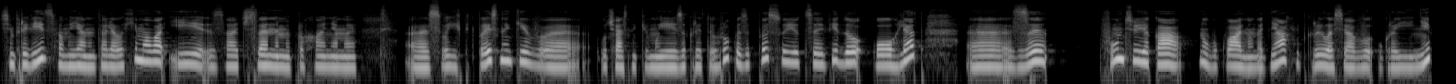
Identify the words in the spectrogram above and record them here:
Всім привіт! З вами я, Наталя Алхімова, і за численними проханнями е, своїх підписників, е, учасників моєї закритої групи, записую це відеоогляд е, з функцією, яка ну, буквально на днях відкрилася в Україні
